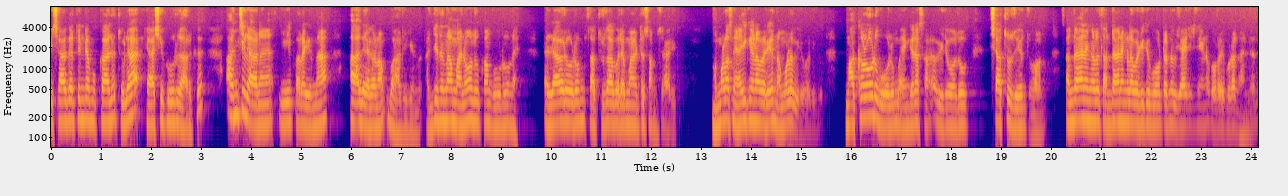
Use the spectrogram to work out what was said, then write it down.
വിശാഖത്തിന്റെ മുക്കാൽ തുല രാശിക്കൂറുകാർക്ക് അഞ്ചിലാണ് ഈ പറയുന്ന ആ ഗ്രഹണം ബാധിക്കുന്നത് അഞ്ചിൽ നിന്നാൽ മനോദുഃഖം കൂടുന്നേ. എല്ലാവരോടും ശത്രുതാപരമായിട്ട് സംസാരിക്കും. നമ്മളെ സ്നേഹിക്കണവരെ നമ്മൾ വിരോധിക്കും. മക്കളോട് പോലും ഭയങ്കര വിരോധവും ശത്രുതയും തോന്നും. സന്താനങ്ങൾ സന്താനങ്ങളെ വഴിക്ക് പോട്ടെന്ന് വിചാരിക്കുന്നതാണ് കുറേ കൂടെ നല്ലത്.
